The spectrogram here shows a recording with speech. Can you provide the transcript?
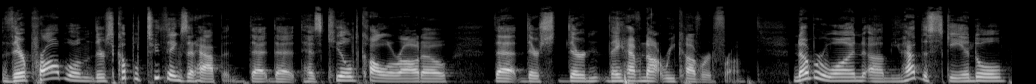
Their problem, there's a couple two things that happened that that has killed Colorado that they're they're they have not recovered from. Number one, um, you had the scandal.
